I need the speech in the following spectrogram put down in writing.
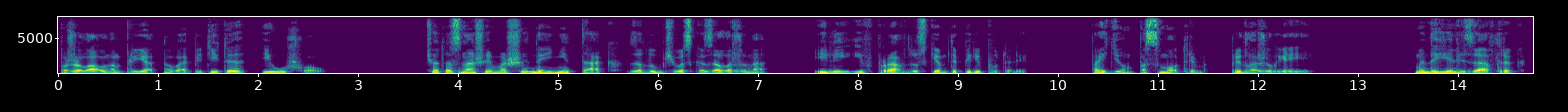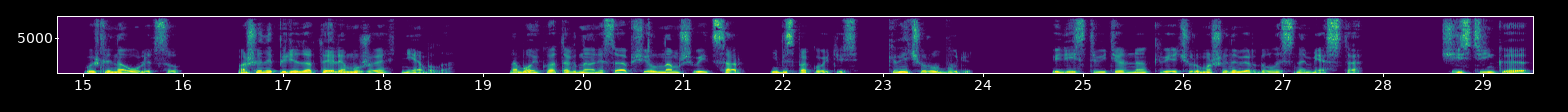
пожелал нам приятного аппетита и ушел. Что-то с нашей машиной не так, задумчиво сказала жена. Или и вправду с кем-то перепутали. Пойдем посмотрим, предложил я ей. Мы доели завтрак, вышли на улицу. Машины перед отелем уже не было. На мойку отогнали, сообщил нам швейцар. Не беспокойтесь, к вечеру будет. И действительно, к вечеру машина вернулась на место. Чистенькая,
